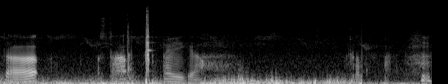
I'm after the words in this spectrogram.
Stop. Stop. There you go.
